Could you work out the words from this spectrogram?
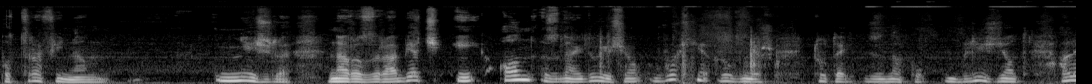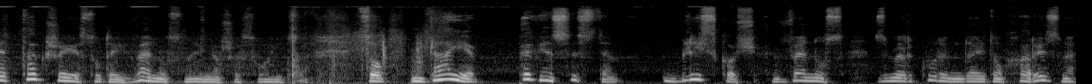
potrafi nam nieźle narozrabiać i on znajduje się właśnie również tutaj w znaku bliźniąt, ale także jest tutaj Wenus, no i nasze Słońce, co daje pewien system. Bliskość Wenus z Merkurym daje tą charyzmę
